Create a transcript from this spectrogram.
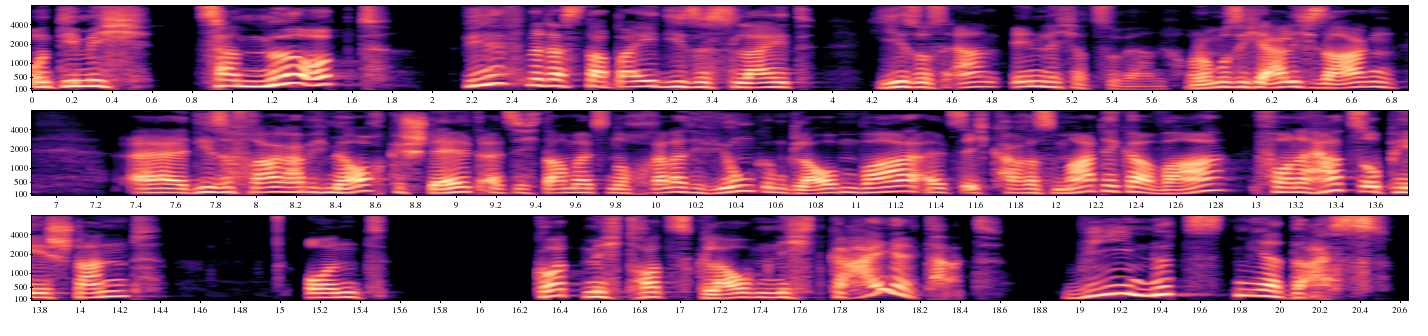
und die mich zermürbt, wie hilft mir das dabei, dieses Leid Jesus ähnlicher zu werden? Und da muss ich ehrlich sagen, äh, diese Frage habe ich mir auch gestellt, als ich damals noch relativ jung im Glauben war, als ich Charismatiker war, vor einer Herz-OP stand und Gott mich trotz Glauben nicht geheilt hat. Wie nützt mir das?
